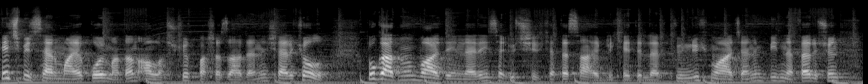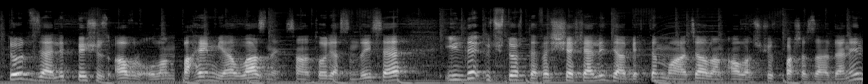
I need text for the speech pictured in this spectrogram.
heç bir sərmayə qoymadan Allahşükür Paşazadənin şəriki olub. Bu qadının valideynləri isə 3 şirkətə sahiblik edirlər. Günlük müalicənin bir nəfər üçün 450-500 avro olan Bohemia Lazne sanatoriyasında isə İldə 3-4 dəfə şəkərli diabetdən müalicə alan Allahşükür Paşazadənin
